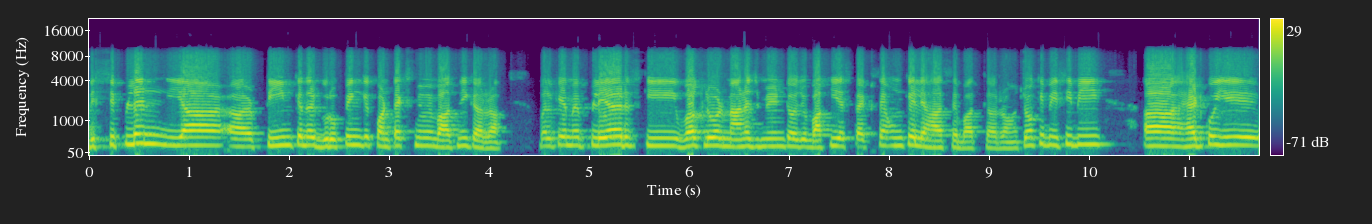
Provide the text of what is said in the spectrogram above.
डिसिप्लिन या टीम के अंदर ग्रुपिंग के कॉन्टेक्स्ट में मैं बात नहीं कर रहा, बल्कि मैं प्लेयर्स की वर्कलोड मैनेजमेंट और जो बाकी एस्पेक्ट्स हैं उनके लिहाज से बात कर रहा हूँ। क्योंकि पीसीबी हेड को ये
